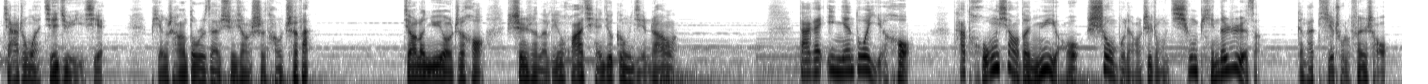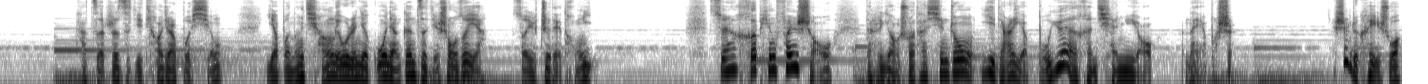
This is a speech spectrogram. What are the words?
家中啊拮据一些，平常都是在学校食堂吃饭。交了女友之后，身上的零花钱就更紧张了。大概一年多以后，他同校的女友受不了这种清贫的日子，跟他提出了分手。他自知自己条件不行，也不能强留人家姑娘跟自己受罪呀，所以只得同意。虽然和平分手，但是要说他心中一点也不怨恨前女友，那也不是。甚至可以说，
